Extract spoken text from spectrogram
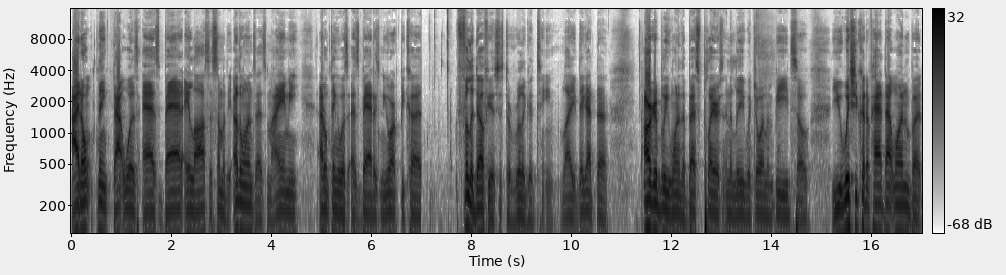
I don't think that was as bad a loss as some of the other ones. As Miami, I don't think it was as bad as New York because Philadelphia is just a really good team. Like they got the arguably one of the best players in the league with Joel Embiid. So you wish you could have had that one, but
